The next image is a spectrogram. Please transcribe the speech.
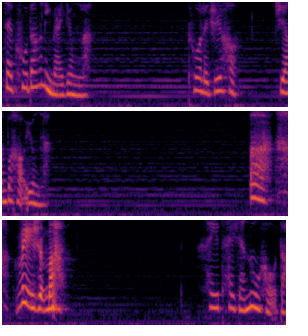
在裤裆里面用了，脱了之后，居然不好用了。啊！为什么？黑太监怒吼道，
